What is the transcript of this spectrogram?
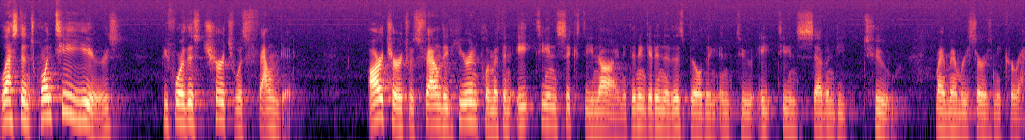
less than 20 years before this church was founded. Our church was founded here in Plymouth in 1869. It didn't get into this building into 1872. My memory serves me correct.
